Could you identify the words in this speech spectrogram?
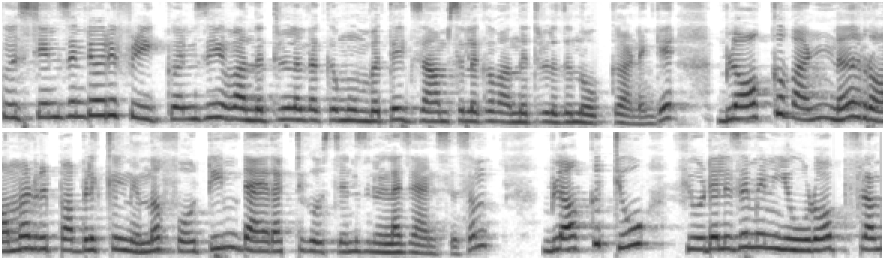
ക്വസ്റ്റ്യൻസിന്റെ ഒരു ഫ്രീക്വൻസി വന്നിട്ടുള്ളതൊക്കെ മുമ്പത്തെ എക്സാംസിലൊക്കെ വന്നിട്ടുള്ളത് നോക്കുകയാണെങ്കിൽ ബ്ലോക്ക് വണ്ണ് റോമൻ റിപ്പബ്ലിക്കിൽ നിന്ന് ഫോർട്ടീൻ ഡയറക്റ്റ് ക്വസ്റ്റ്യൻസിനുള്ള ചാൻസസും block two feudalism in Europe from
